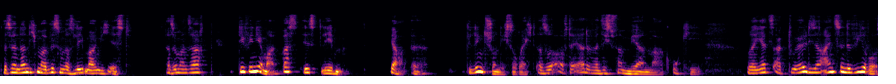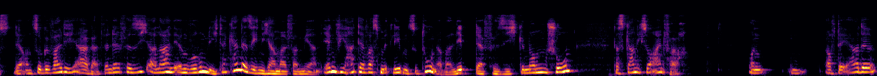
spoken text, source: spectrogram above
dass wir noch nicht mal wissen, was Leben eigentlich ist. Also man sagt, definier mal, was ist Leben? Ja, äh, gelingt schon nicht so recht. Also auf der Erde, wenn sich vermehren mag, okay. Oder jetzt aktuell dieser einzelne Virus, der uns so gewaltig ärgert. Wenn der für sich allein irgendwo rumliegt, dann kann der sich nicht einmal vermehren. Irgendwie hat der was mit Leben zu tun, aber lebt der für sich genommen schon? Das ist gar nicht so einfach. Und auf der Erde,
